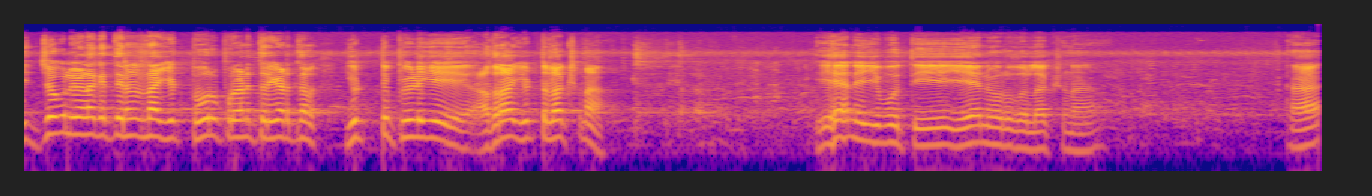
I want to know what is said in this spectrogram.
ನಿಜವಾಗ್ಲೂ ಹೇಳಕತ್ತೀನಲ್ಲ, ನಾ ಇಟ್ಟು ಊರು ಪುರಾಣ ತಿರುಗಾಡ್ತೀನಲ್ಲ, ಇಟ್ಟು ಪೀಳಿಗೆ ಅದರ ಇಟ್ಟು ಲಕ್ಷಣ. ಏನು ವಿಭೂತಿ, ಏನು ಇರೋದು ಲಕ್ಷಣ? ಹಾಂ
